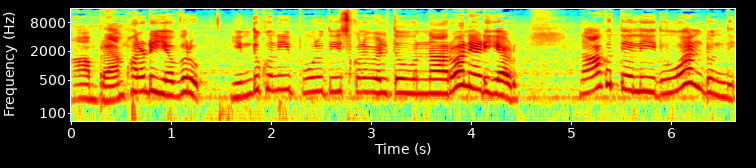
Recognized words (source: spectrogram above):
ఆ బ్రాహ్మణుడు ఎవరు? ఎందుకు నీ పూలు తీసుకుని వెళ్తూ ఉన్నారు? అని అడిగాడు. నాకు తెలీదు అంటుంది.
